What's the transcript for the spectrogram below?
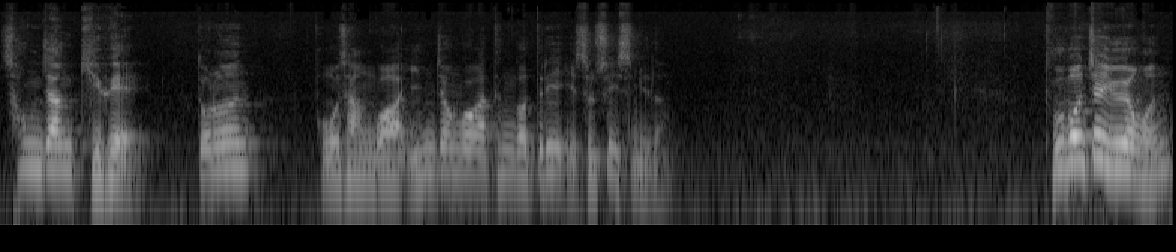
성장 기회 또는 보상과 인정과 같은 것들이 있을 수 있습니다. 두 번째 유형은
